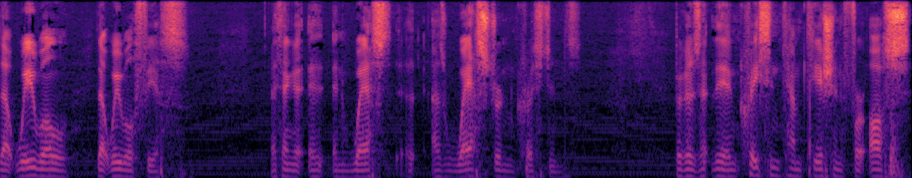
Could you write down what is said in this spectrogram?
that, we, will, that we will face. I think in West, as Western Christians. Because the increasing temptation for us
